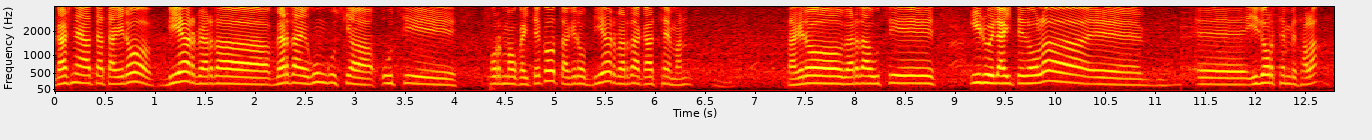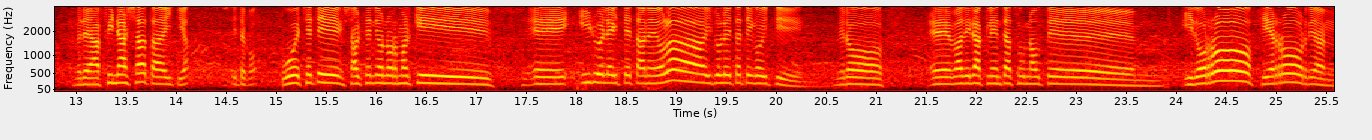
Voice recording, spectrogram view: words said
gazne eta gero bihar behar da, behar da egun guzia utzi forma okaiteko, eta gero bihar behar da gatze eman. Eta gero behar da utzi hiru helaite dola e, e, idortzen bezala, bere afinasa eta itia, iteko. Gu etxetik saltzen dio normalki e, iru helaitetan edola, iru helaitetik goiti. Gero e, badira klientatzuk naute idorro, fierro, ordean,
